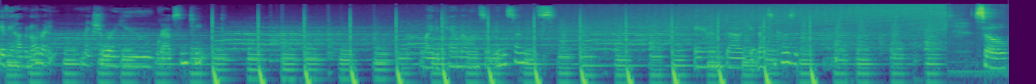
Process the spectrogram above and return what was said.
if you haven't already, make sure you grab some tea, light a candle and some incense, and uh, get nice and cozy. So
